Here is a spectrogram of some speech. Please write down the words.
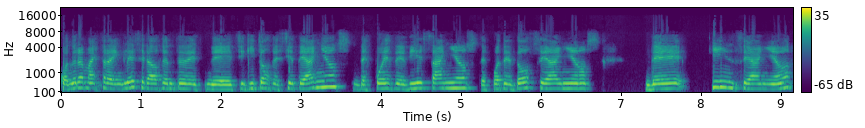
cuando era maestra de inglés era docente de, chiquitos de 7 años, después de 10 años, después de 12 años, de 15 años,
